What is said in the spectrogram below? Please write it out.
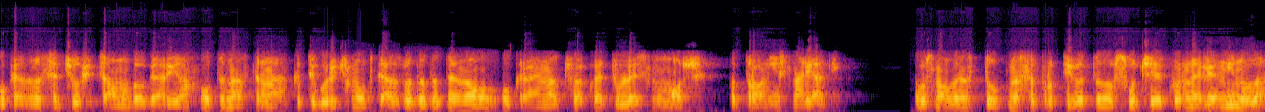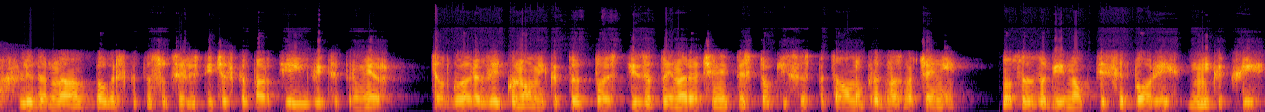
Оказва се, че официално България от една страна категорично отказва да даде на Украина това, което лесно може – патрони и снаряди. Основен стълб на съпротивата в случая е Корнелия Нинова, лидер на Българската социалистическа партия и вице-премьер. Тя отговаря за економиката, т.е. и за тъй наречените стоки със специално предназначение. Но с зъби и ногти се бори никакви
